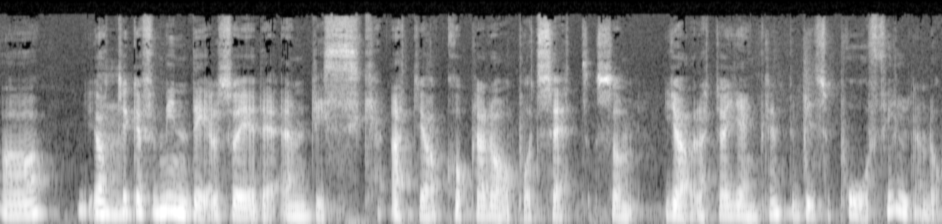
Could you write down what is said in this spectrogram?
ja, jag tycker för min del så är det en risk att jag kopplar av på ett sätt som gör att jag egentligen inte blir så påfylld ändå.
